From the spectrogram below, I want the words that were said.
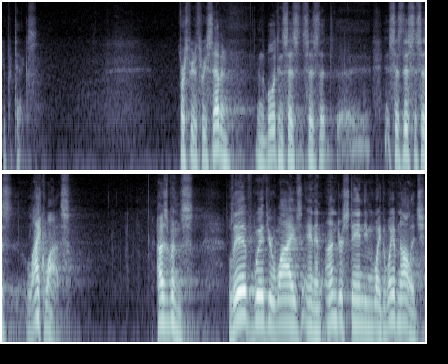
He protects. 1 Peter 3 7 in the bulletin says, says that uh, says this it says, likewise, husbands, live with your wives in an understanding way, the way of knowledge,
